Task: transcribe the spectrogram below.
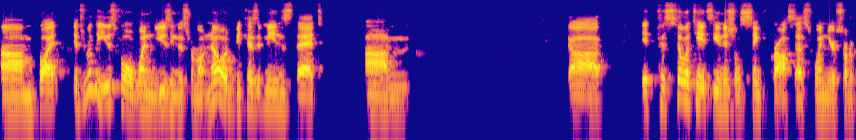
Um, but it's really useful when using this remote node because it means that um, uh, it facilitates the initial sync process when you're sort of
